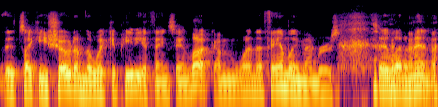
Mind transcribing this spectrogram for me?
it's like he showed him the Wikipedia thing, saying, "Look, I'm one of the family members. Say, let him in."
